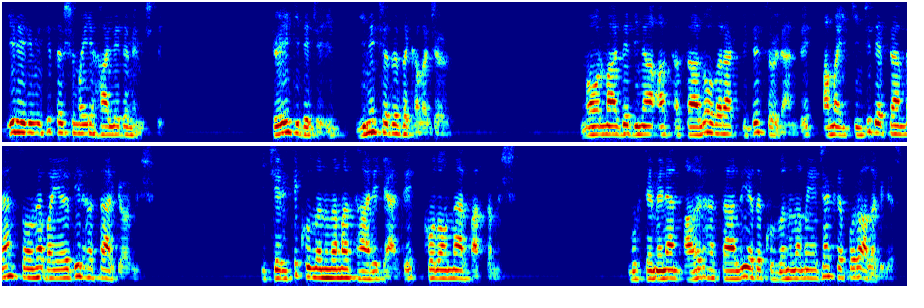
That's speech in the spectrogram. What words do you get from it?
Bir evimizi taşımayı halledememiştik. Köye gideceğiz, yine çadırda kalacağız. Normalde bina az hasarlı olarak bize söylendi ama ikinci depremden sonra bayağı bir hasar görmüş. İçerisi kullanılamaz hale geldi, kolonlar patlamış. Muhtemelen ağır hasarlı ya da kullanılamayacak raporu alabilir.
